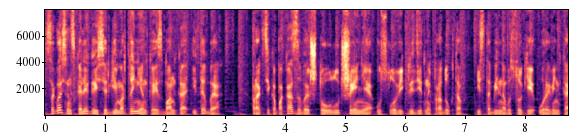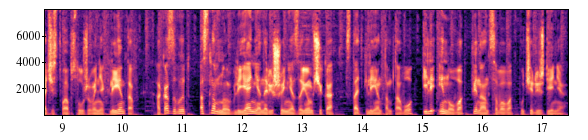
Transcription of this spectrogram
Согласен с коллегой Сергей Мартыненко из банка ИТБ. Практика показывает, что улучшение условий кредитных продуктов и стабильно высокий уровень качества обслуживания клиентов оказывают основное влияние на решение заемщика стать клиентом того или иного финансового учреждения.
